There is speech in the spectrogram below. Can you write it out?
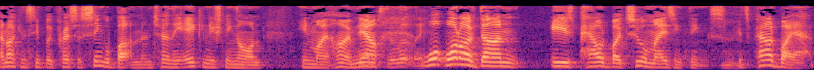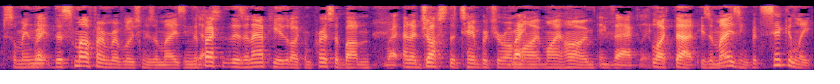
and I can simply press a single button and turn the air conditioning on in my home. Now, Absolutely. what what I've done is powered by two amazing things. It's powered by apps. I mean, Mm. Right. the, the smartphone revolution is amazing. The Yes. fact that there's an app here that I can press a button Right. and adjust the temperature on Right. my, my home Exactly. like that is amazing. But secondly,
